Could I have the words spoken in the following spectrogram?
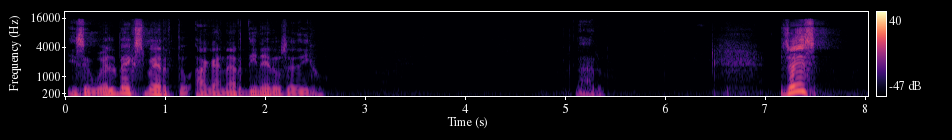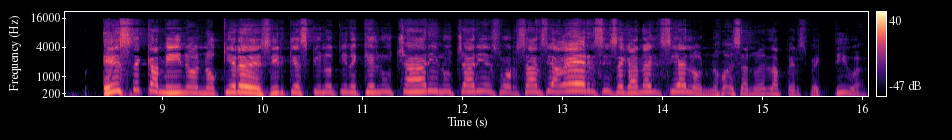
y se vuelve experto, a ganar dinero se dijo. Claro. Entonces, este camino no quiere decir que es que uno tiene que luchar y luchar y esforzarse a ver si se gana el cielo. No, esa no es la perspectiva.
